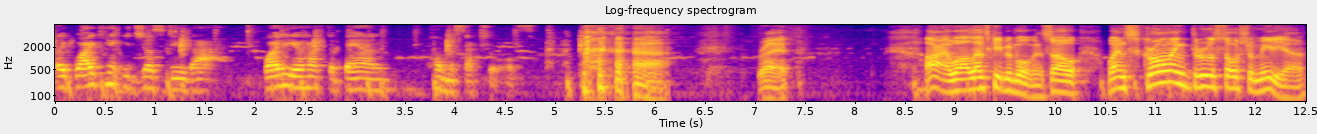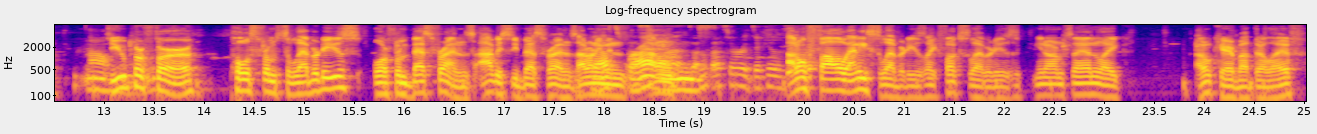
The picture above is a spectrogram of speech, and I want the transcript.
Like, why can't you just do that? Why do you have to ban homosexuals? right. All right. Well, let's keep it moving. So, when scrolling through social media, No. do you prefer posts from celebrities or from best friends. Obviously, best friends. I don't Best even. I friends. don't. That's, that's a ridiculous. I don't follow any celebrities. Like fuck celebrities. You know what I'm saying? Like, I don't care about their life.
